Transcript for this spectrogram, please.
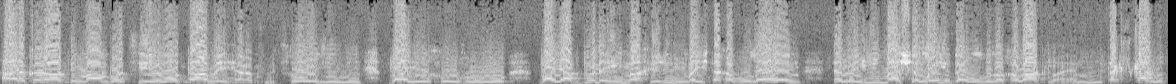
אשר קראתי מעם והוציאו אותם מארץ מצרים, וילכו ויעבדו אלוהים אחרים וישתחוו להם, אלוהים אשר לא ידעו ולא חלק להם. Так скажут,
